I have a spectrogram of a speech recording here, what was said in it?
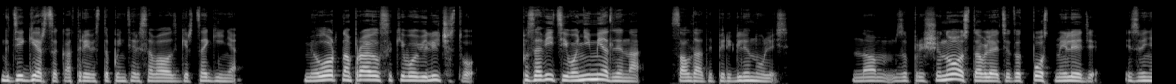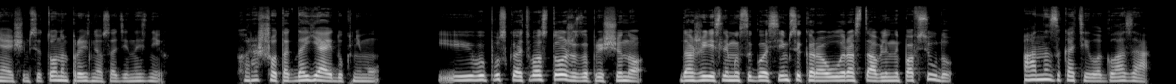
«Где герцог?» – отрывисто поинтересовалась герцогиня. «Милорд направился к его величеству». «Позовите его немедленно!» Солдаты переглянулись. «Нам запрещено оставлять этот пост, миледи», – извиняющимся тоном произнес один из них. «Хорошо, тогда я иду к нему». «И выпускать вас тоже запрещено», даже если мы согласимся, караулы расставлены повсюду». Анна закатила глаза.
